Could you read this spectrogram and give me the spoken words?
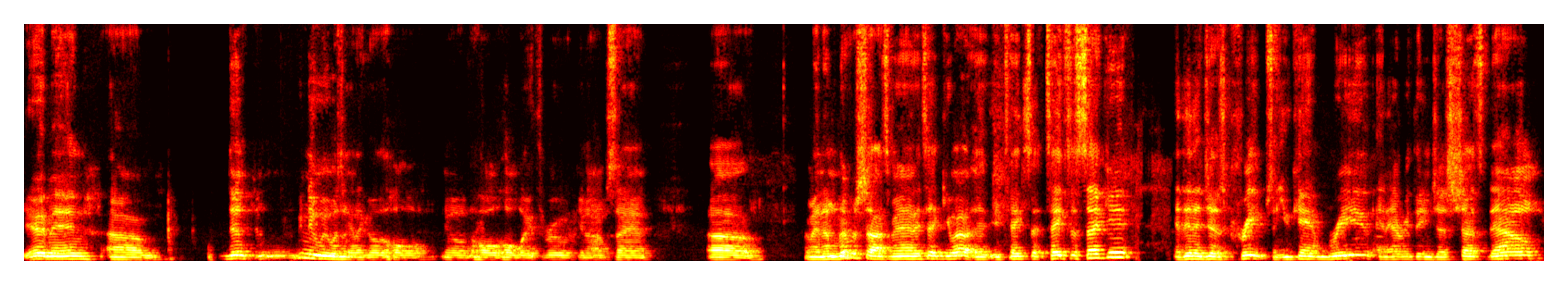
Yeah, man. Um, we knew we wasn't gonna go the whole, you know, the whole whole way through. You know what I'm saying? Uh, I mean, them liver shots, man, they take you out. It, it takes it takes a second, and then it just creeps, and you can't breathe, and everything just shuts down.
